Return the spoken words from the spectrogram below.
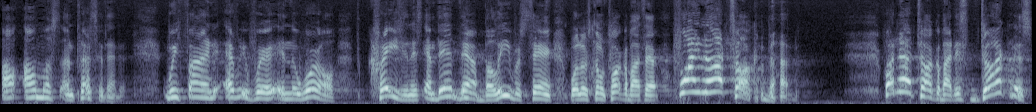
Almost unprecedented. We find everywhere in the world craziness, and then there are believers saying, well, let's don't talk about that. Why not talk about it? Why not talk about it? It's darkness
